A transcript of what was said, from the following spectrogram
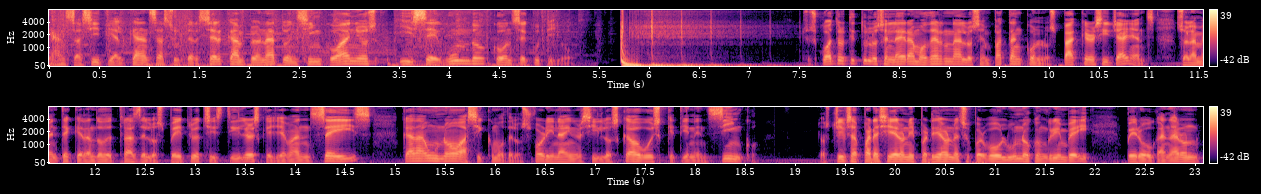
Kansas City alcanza su tercer campeonato en cinco años y segundo consecutivo. Sus cuatro títulos en la era moderna los empatan con los Packers y Giants, solamente quedando detrás de los Patriots y Steelers que llevan seis cada uno, así como de los 49ers y los Cowboys que tienen cinco. Los Chiefs aparecieron y perdieron el Super Bowl 1 con Green Bay, pero ganaron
